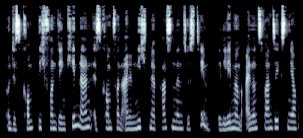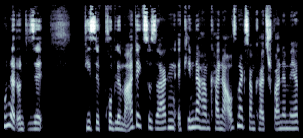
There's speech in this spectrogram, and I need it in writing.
Und es kommt nicht von den Kindern, es kommt von einem nicht mehr passenden System. Wir leben im 21. Jahrhundert und diese diese Problematik zu sagen, äh, Kinder haben keine Aufmerksamkeitsspanne mehr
